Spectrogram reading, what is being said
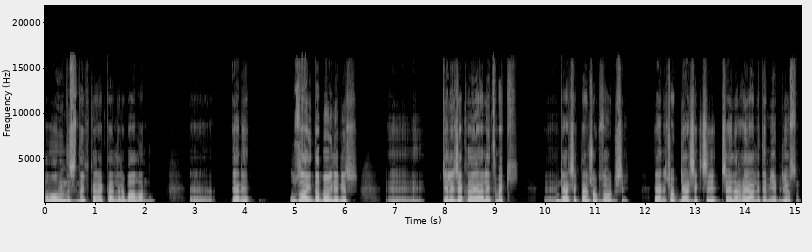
Ama onun dışındaki karakterlere bağlandım. Ee, yani uzayda böyle bir e, gelecek hayal etmek e, gerçekten çok zor bir şey. Yani çok gerçekçi şeyler hayal edemeyebiliyorsun.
